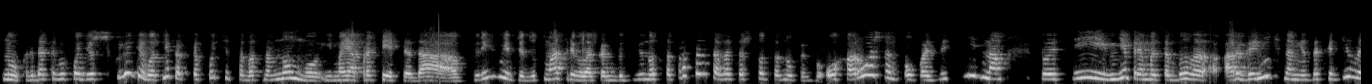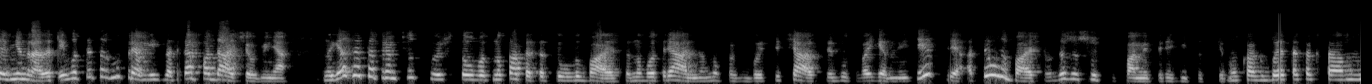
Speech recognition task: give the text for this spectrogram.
ну, когда ты выходишь к людям, вот мне как-то хочется в основном, и моя профессия, да, в туризме предусматривала как бы 90% это что-то, ну, как бы о хорошем, о позитивном, то есть, и мне прям это было органично, мне заходило, и мне нравилось. И вот это, ну, прям, не знаю, такая подача у меня. Но я за это прям чувствую, что вот, ну, как это ты улыбаешься? Ну, вот реально, ну, как бы сейчас идут военные действия, а ты улыбаешься, вот даже шутки с вами периодически. Ну, как бы это как-то ну,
